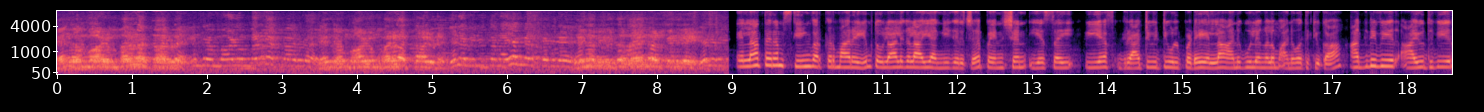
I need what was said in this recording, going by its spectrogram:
எங்கும் வாழும் மரணக்காருடைய என்றும் வாழும் மரணக்காருடைய என்றும் வாழும் என விருத்த நயங்களுக்கு எதிரே. என விருத்த நயங்களுக்கு எதிரே. എല്ലാത്തരം സ്കീം വർക്കർമാരെയും തൊഴിലാളികളായി അംഗീകരിച്ച് pension E S I P F gratuity ഉൾപ്പെടെ എല്ലാ ആനുകൂല്യങ്ങളും അനുവദിക്കുക. അഗ്നിവീർ ആയുധവീർ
